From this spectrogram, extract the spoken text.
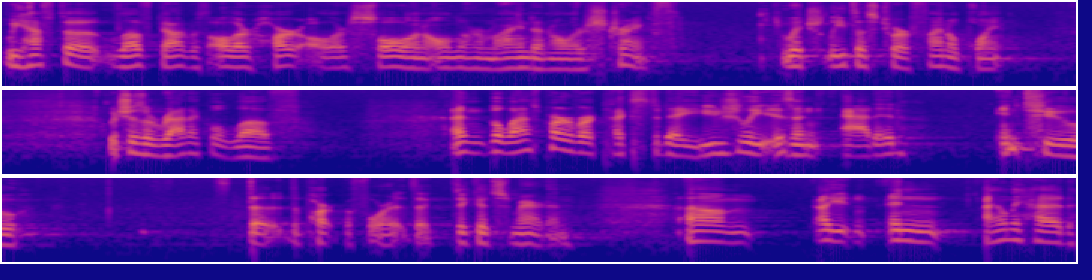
We have to love God with all our heart, all our soul, and all our mind and all our strength, which leads us to our final point, which is a radical love. And the last part of our text today usually isn't added into the, the part before it, the, the Good Samaritan. Um, I, and I only had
